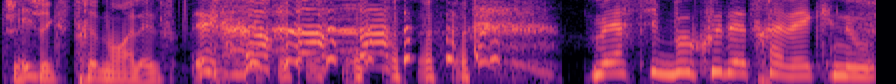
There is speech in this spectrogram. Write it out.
Je suis extrêmement à l'aise. Merci beaucoup d'être avec nous.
